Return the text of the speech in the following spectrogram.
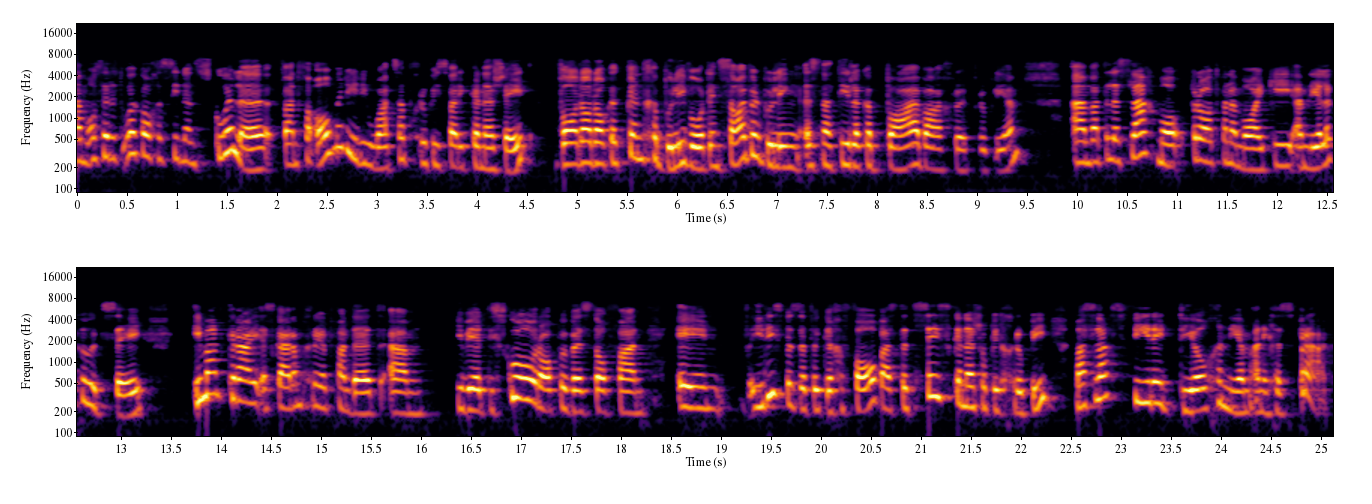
um ons het dit ook al gesien in skole want veral met hierdie WhatsApp groepies wat die kinders het waar daar dalk 'n kind geboelie word en cyberbullying is natuurlik 'n baie baie groot probleem. Um wat hulle sleg praat van 'n maatjie, 'n um, lelike goed sê, iemand kry 'n skermgreep van dit, um jy weet die skool raak bewus daarvan en hierdie spesifieke geval was dit 6 kinders op die groepie, maar slegs 4 het deelgeneem aan die gesprek,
